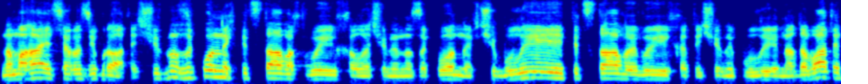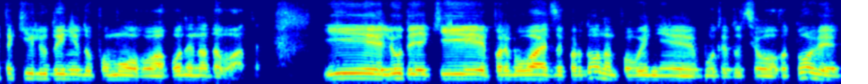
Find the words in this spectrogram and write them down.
намагається розібратися, чи на законних підставах виїхала, чи не на законних, чи були підстави виїхати, чи не були, надавати такій людині допомогу або не надавати. І люди, які перебувають за кордоном, повинні бути до цього готові.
